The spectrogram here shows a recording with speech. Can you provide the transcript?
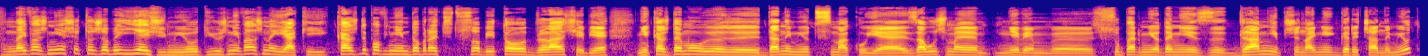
Najważniejsze to, żeby jeść miód, już nieważne jaki. Każdy powinien dobrać sobie to dla siebie. Nie każdemu e, dany miód smakuje. Załóżmy, nie wiem, e, super miodem jest dla mnie przynajmniej gryczany miód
